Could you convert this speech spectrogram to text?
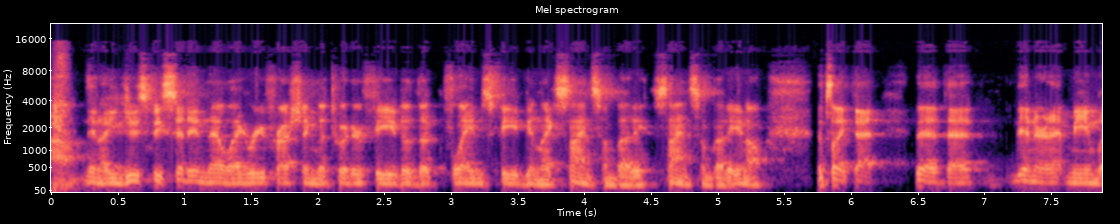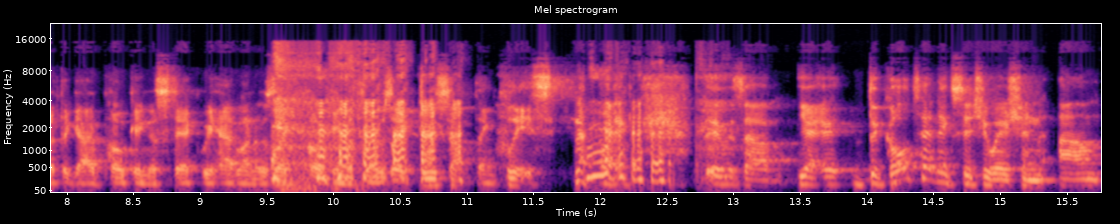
Um, you know, you used to be sitting there like refreshing the Twitter feed or the Flames feed, being like, sign somebody, sign somebody. You know, it's like that that that internet meme with the guy poking a stick. We had one. It was like poking. the, it was like, do something, please. like, it was um yeah. It, the goaltending situation. Um,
